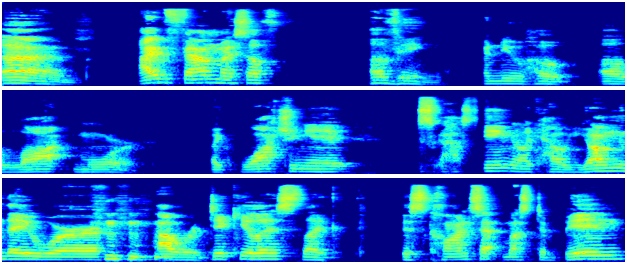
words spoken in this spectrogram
Um, I've found myself loving A New Hope a lot more. Like watching it, seeing like how young they were, how ridiculous like this concept must have been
